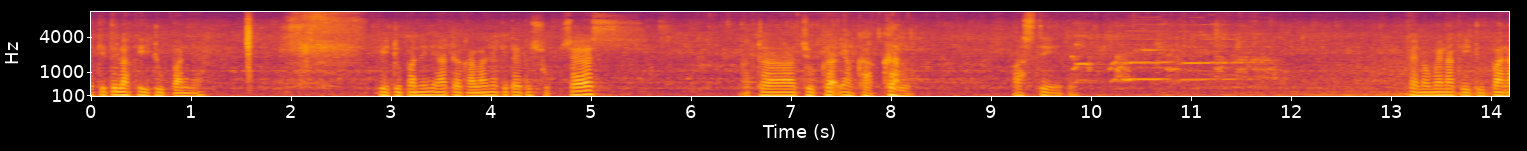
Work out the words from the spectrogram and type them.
Ya gitulah kehidupan ya kehidupan ini ada kalanya kita itu sukses ada juga yang gagal. Pasti itu. Fenomena kehidupan.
